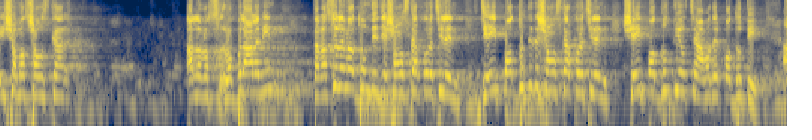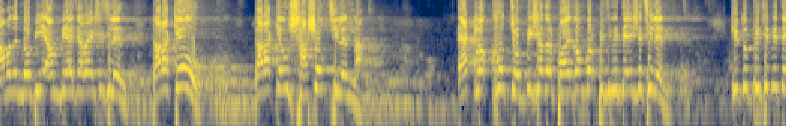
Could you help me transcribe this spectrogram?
এই সমাজ সংস্কার আল্লাহ রব্বুল আলমিন তার রাসুলের মাধ্যম দিয়ে যে সংস্কার করেছিলেন, যেই পদ্ধতিতে সংস্কার করেছিলেন, সেই পদ্ধতি হচ্ছে আমাদের পদ্ধতি। আমাদের নবী, আম্বিয়া যারা এসেছিলেন, তারা কেউ তারা কেউ শাসক ছিলেন না। এক লক্ষ চব্বিশ হাজার পয়গম্বর পৃথিবীতে এসেছিলেন, কিন্তু পৃথিবীতে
